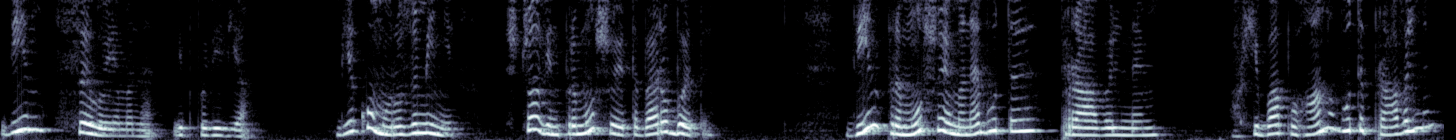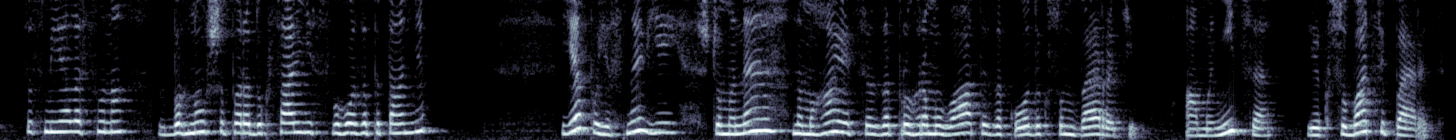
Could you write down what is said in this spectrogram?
Він силує мене, відповів я. В якому розумінні, що він примушує тебе робити? Він примушує мене бути правильним. А хіба погано бути правильним? засміялась вона, збагнувши парадоксальність свого запитання. Я пояснив їй, що мене намагаються запрограмувати за кодексом Беретів, а мені це як собаці перець.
